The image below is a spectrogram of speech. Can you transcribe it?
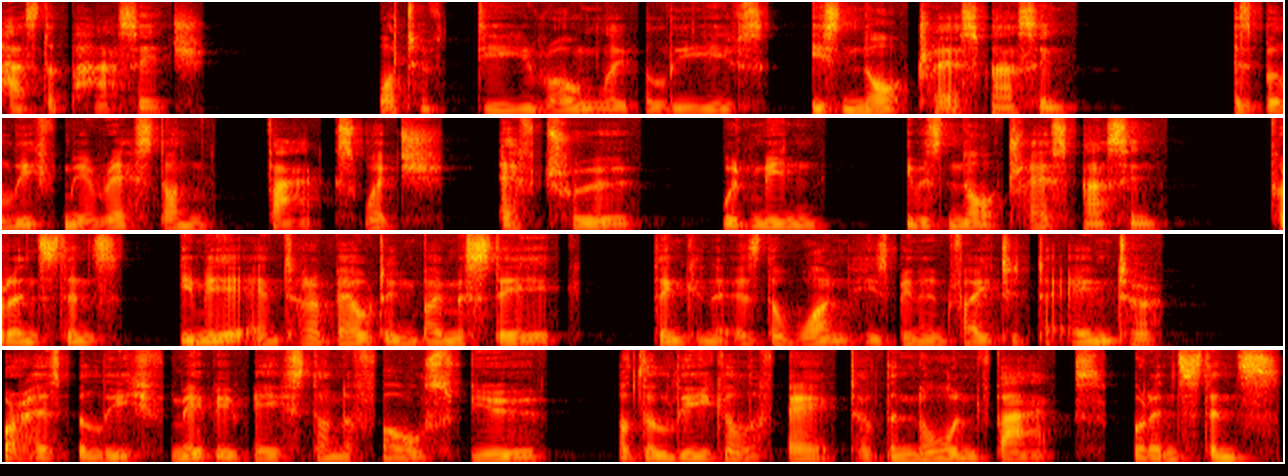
has the passage What if D wrongly believes he's not trespassing? His belief may rest on facts which, if true, would mean he was not trespassing. For instance, he may enter a building by mistake, thinking it is the one he's been invited to enter, or his belief may be based on a false view of the legal effect of the known facts. For instance,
